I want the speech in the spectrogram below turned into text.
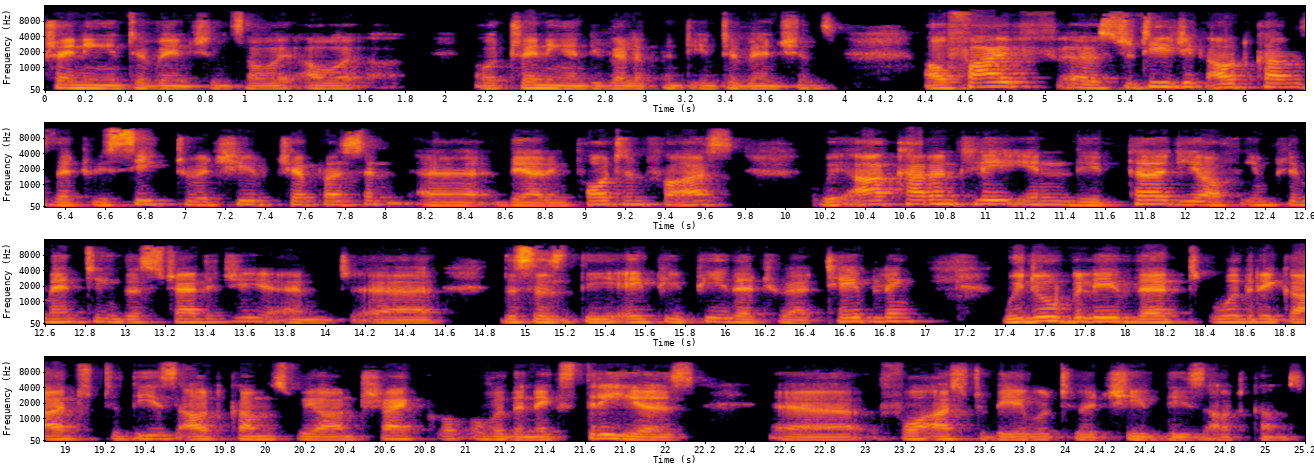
training interventions, our, our or training and development interventions. Our five uh, strategic outcomes that we seek to achieve, Chairperson, uh, they are important for us. We are currently in the third year of implementing this strategy, and uh, this is the APP that we are tabling. We do believe that with regard to these outcomes, we are on track over the next three years uh, for us to be able to achieve these outcomes.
